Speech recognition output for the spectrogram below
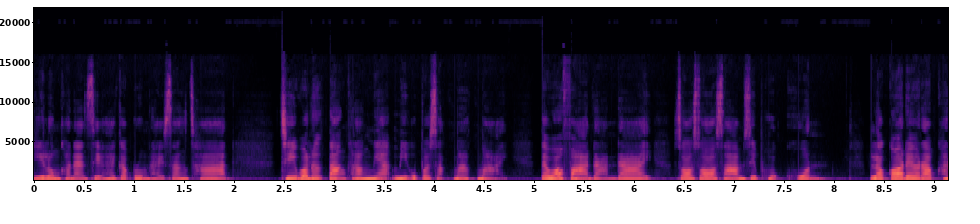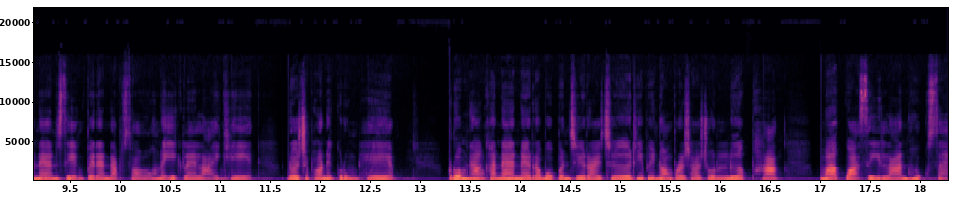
ที่ลงคะแนนเสียงให้กับรวมไทยสร้างชาติ ชี้ว่าเลือกตั้งครั้งนี้มีอุปสรรคมากมาย แต่ว่าฝ่าด่านได้สส36 คน แล้วก็ได้รับคะแนนเสียงเป็นอันดับ2ในอีกหลาย ๆ เขต โดยเฉพาะในกรุงเทพ รวมทั้งคะแนนในระบบบัญชีรายชื่อที่พี่น้องประชาชนเลือกพรรคมากกว่า 4 6 7 3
